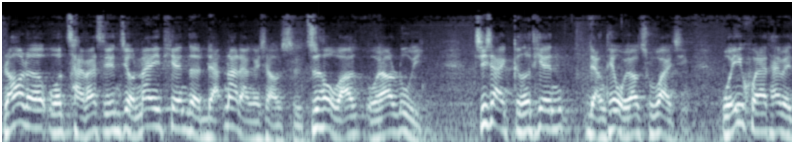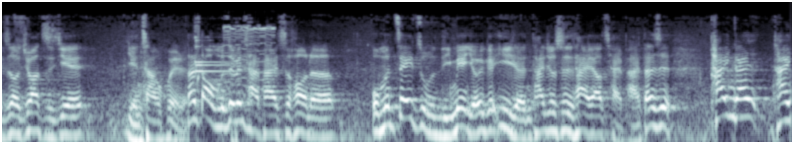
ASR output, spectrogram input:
然后呢，我彩排时间只有那一天的两那两个小时，之后我要我要录影，接下来隔天两天我要出外景。我一回来台北之后就要直接演唱会了。那到我们这边彩排的时候呢？我们这一组里面有一个艺人，他就是他也要彩排，但是他应该他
